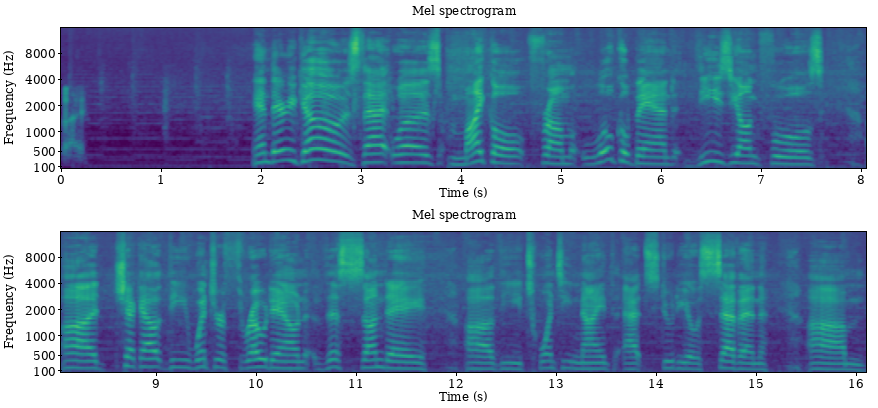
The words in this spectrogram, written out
Bye. And there he goes. That was Michael from local band These Young Fools. Uh, check out the Winter Throwdown this Sunday, uh, the 29th at Studio 7. Um,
